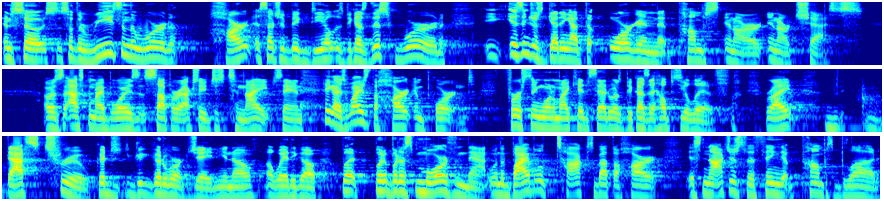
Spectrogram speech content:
And so, so, the reason the word heart is such a big deal is because this word isn't just getting at the organ that pumps in our, in our chests. I was asking my boys at supper, actually just tonight, saying, hey guys, why is the heart important? First thing one of my kids said was because it helps you live, right? That's true. Good, good, work, Jaden, you know, a way to go. But, but, but it's more than that. When the Bible talks about the heart, it's not just the thing that pumps blood,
